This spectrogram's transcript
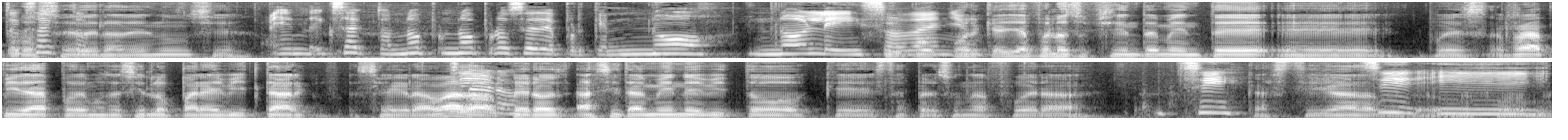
procede la denuncia. Exacto, no, no procede porque no, no le hizo daño. Porque ella fue lo suficientemente eh, pues rápida, podemos decirlo, para evitar ser grabada, pero así también evitó que esta persona fuera sí. castigada. Sí, y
